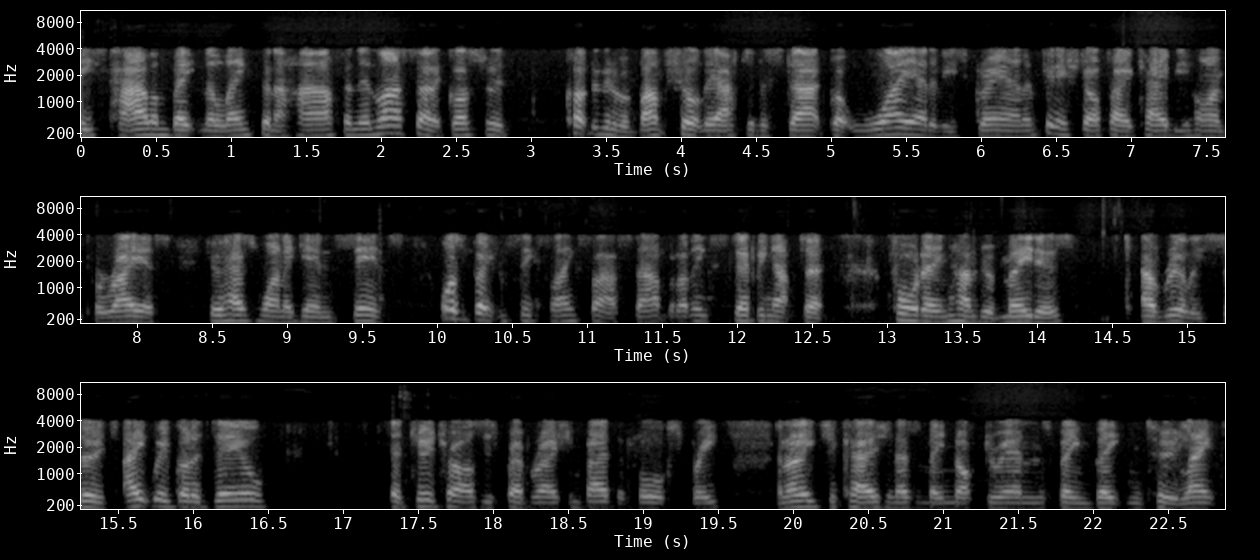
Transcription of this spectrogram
East Harlem, beating a length and a half. And then last start at Gosford, copped a bit of a bump shortly after the start, got way out of his ground and finished off okay behind Piraeus, who has won again since. Was beaten six lengths last start, but I think stepping up to 1400 metres uh, really suits. Eight, we've got a deal. Had two trials this preparation, both at Hawkesbury, and on each occasion hasn't been knocked around and has been beaten two lengths.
